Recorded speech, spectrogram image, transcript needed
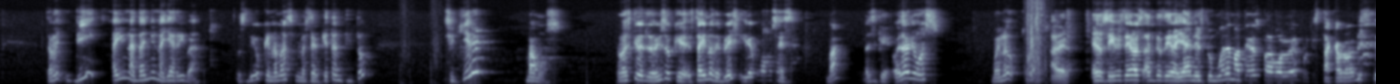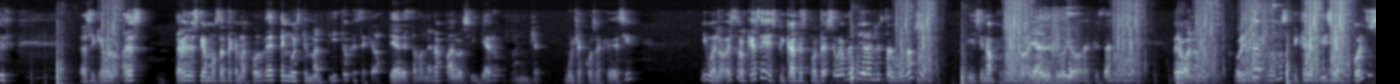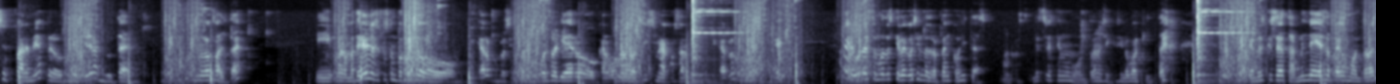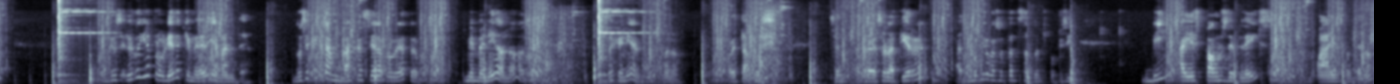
también vi, hay una daño allá arriba. Os digo que nada más me acerqué tantito. Si quieren, vamos. Nada más que les aviso que está lleno de Blaze y luego vamos a esa. ¿Va? Así que, hoy venimos. Bueno, a ver. Eso sí, fisteros, antes de ir allá, de materiales para volver porque está cabrón. Así que bueno, antes también les quiero mostrarte que me acordé. Tengo este martito que se craftea de esta manera, palos y hierro. Pues hay mucha, mucha cosa que decir. Y bueno, esto lo que hace es picarte spotters. Seguramente ya han visto algunos. Y si no, pues bueno, ya les digo yo, aquí está. Pero bueno, ahorita vamos a picar rapidísimo. Con esto se farmea, pero me piedra brutal. No me va a faltar. Y bueno, materiales les cuesta un poquito picarlo, porque si encuentro hierro o carbón o algo así, sí me va a costar picarlo. ¿Ok? Pero bueno, este modo es que luego sí me dropean cositas. Bueno, de estos tengo un montón, así que sí lo voy a quitar. Porque no es que sea también de eso tengo un montón. luego hay la probabilidad de que me dé diamante. No sé qué tan baja sea la probabilidad, pero pues, bienvenido, ¿no? O sea, está genial. Bueno, ahorita pues se atravesó la tierra. Ah, no quiero gastar tantos antorchas porque sí. Vi, hay spawns de Blaze. Ah, ya les conté, ¿no?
